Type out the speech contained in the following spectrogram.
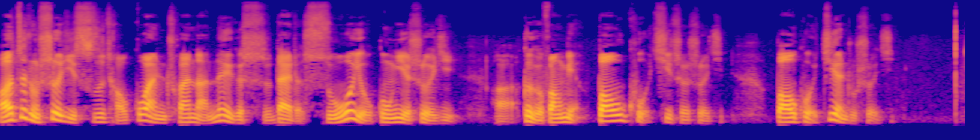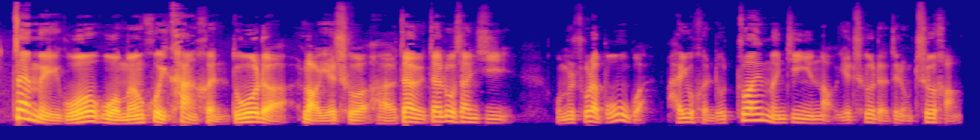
而这种设计思潮贯穿了那个时代的所有工业设计啊各个方面，包括汽车设计，包括建筑设计。在美国，我们会看很多的老爷车啊，在在洛杉矶。我们除了博物馆，还有很多专门经营老爷车的这种车行，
